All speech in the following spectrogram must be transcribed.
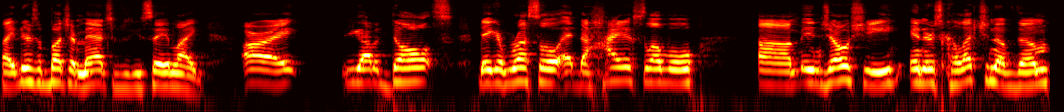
Like there's a bunch of matches you say like, all right, you got adults, they can wrestle at the highest level um, in Joshi, and there's a collection of them.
